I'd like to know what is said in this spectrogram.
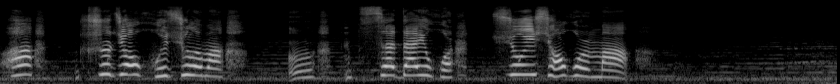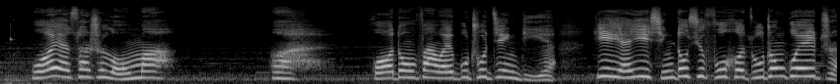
啊，这就要回去了吗？嗯，再待一会儿，就一小会儿嘛。我也算是龙吗？唉，活动范围不出禁地，一言一行都需符合族中规制，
